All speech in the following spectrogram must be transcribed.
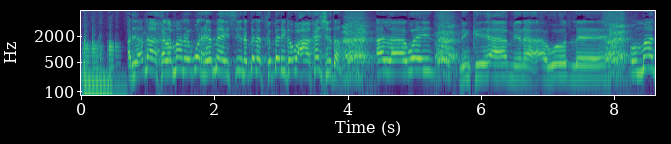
aryaadhaha kalemaanay war heema haysiina beledka beriga waxaa ka shidan allaaweyn ninkii aamina awood leh. Ummad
